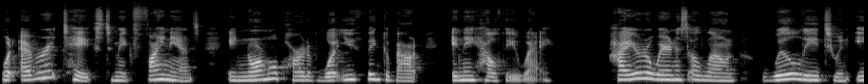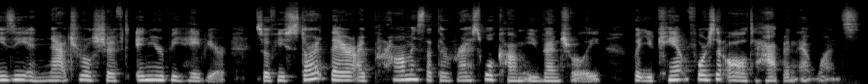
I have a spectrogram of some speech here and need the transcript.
Whatever it takes to make finance a normal part of what you think about in a healthy way. Higher awareness alone will lead to an easy and natural shift in your behavior. So if you start there, I promise that the rest will come eventually, but you can't force it all to happen at once.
